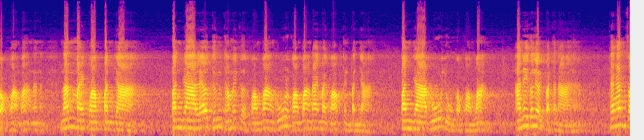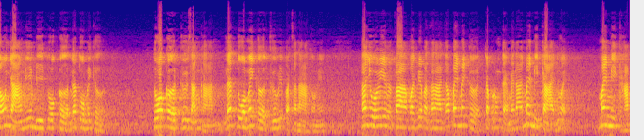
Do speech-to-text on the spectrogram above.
กับความว่างนั้นนั้นหมายความปัญญา ปัญญาแล้วถึงทำให้เกิดความว่าง รู้ความว่างได้หมายความเป็นปัญญา ปัญญารู้อยู่กับความว่าง อันนี้เขาเรียกวิปัสนาทั้งนั้นสองอย่างนี้มีตัวเกิดและตัวไม่เกิด ตัวเกิดคือสังขาร และตัวไม่เกิดคือวิปัสสนาตรงนี้ ถ้าอยู่วิปัสสนาไปวิปัสสนาจะไม่ไม่เกิดจะปรุงแต่งไม่ได้ ไม่มีกายด้วย ไม่มีขัน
